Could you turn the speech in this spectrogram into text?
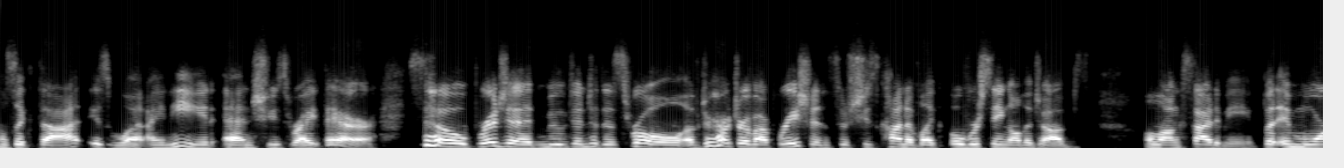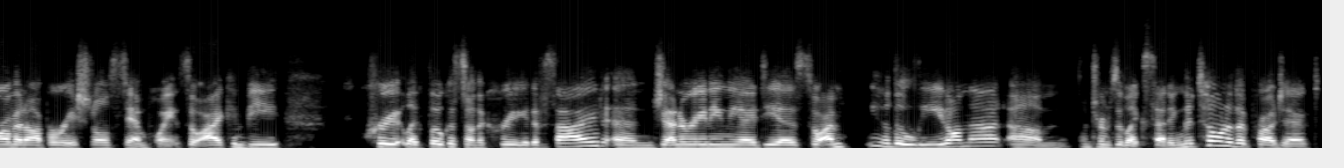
I was like, that is what I need. And she's right there. So Bridget moved into this role of director of operations. So she's kind of like overseeing all the jobs alongside of me, but in more of an operational standpoint. So I can be create like focused on the creative side and generating the ideas. So I'm, you know, the lead on that um, in terms of like setting the tone of the project,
